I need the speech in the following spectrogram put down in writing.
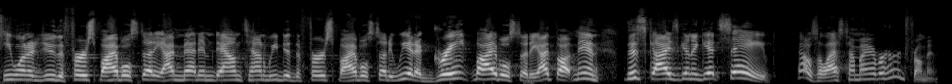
He wanted to do the first Bible study. I met him downtown. We did the first Bible study. We had a great Bible study. I thought, man, this guy's going to get saved. That was the last time I ever heard from him.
